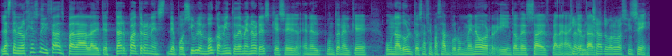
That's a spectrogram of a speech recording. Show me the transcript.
las tecnologías utilizadas para la detectar patrones de posible embaucamiento de menores, que es en el punto en el que un adulto se hace pasar por un menor y entonces, ¿sabes? Para Claro, intentar... un chat o algo así. Sí.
